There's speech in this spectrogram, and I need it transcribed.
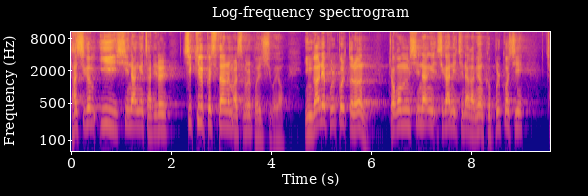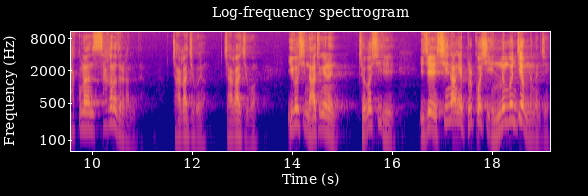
다시금 이 신앙의 자리를 지킬 것이라는 말씀을 보여주시고요. 인간의 불꽃들은 조금 신앙 시간이 지나가면 그 불꽃이 자꾸만 사그러 들어갑니다. 작아지고요. 작아지고 이것이 나중에는 저것이 이제 신앙의 불꽃이 있는 건지 없는 건지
